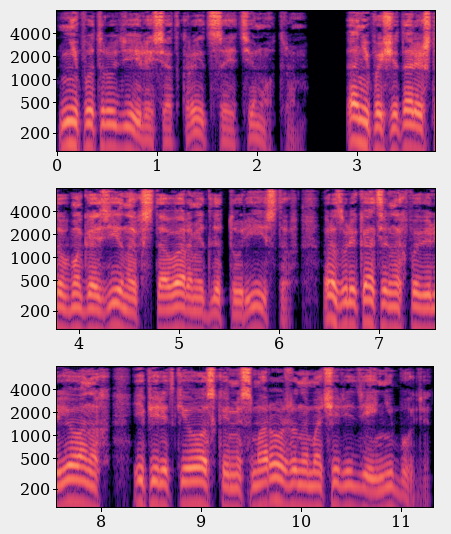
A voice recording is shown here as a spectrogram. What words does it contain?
не потрудились открыться этим утром. Они посчитали, что в магазинах с товарами для туристов, в развлекательных павильонах и перед киосками с мороженым очередей не будет.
